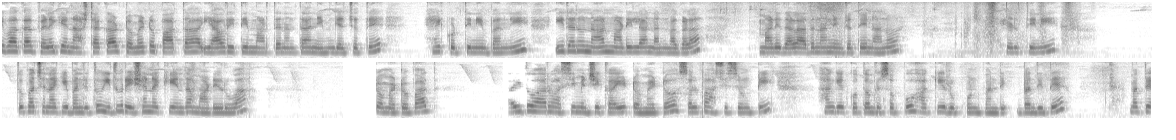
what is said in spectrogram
ಇವಾಗ ಬೆಳಗ್ಗೆ ನಾಷ್ಟಕ್ಕೆ ಟೊಮೆಟೊ ಪಾತ ಯಾವ ರೀತಿ ಮಾಡ್ತೇನಂತ ನಿಮಗೆ ಜೊತೆ ಹೇಳ್ಕೊಡ್ತೀನಿ, ಬನ್ನಿ. ಇದನ್ನು ನಾನು ಮಾಡಿಲ್ಲ ನನ್ನ ಮಗಳ ಮಾಡಿದಾಳ ಅದನ್ನು ನಿಮ್ಮ ಜೊತೆ ನಾನು ಹೇಳ್ತೀನಿ. ತುಂಬ ಚೆನ್ನಾಗಿ ಬಂದಿತ್ತು. ಇದು ರೇಷನ್ ಅಕ್ಕಿಯಿಂದ ಮಾಡಿರುವ ಟೊಮೆಟೊ ಬಾತ್ ಐದು ಆರು ಹಸಿಮೆಣಸಿಕಾಯಿ ಟೊಮೆಟೊ, ಸ್ವಲ್ಪ ಹಸಿ ಶುಂಠಿ, ಹಾಗೆ ಕೊತ್ತಂಬರಿ ಸೊಪ್ಪು ಹಾಕಿ ರುಬ್ಕೊಂಡು ಬಂದು, ಬಂದಿದ್ದೆ. ಮತ್ತು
